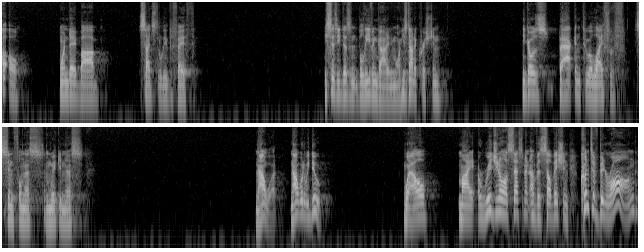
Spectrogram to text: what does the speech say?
Uh oh. One day, Bob decides to leave the faith. He says he doesn't believe in God anymore. He's not a Christian. He goes back into a life of sinfulness and wickedness. Now what? Now what do we do? Well, my original assessment of his salvation couldn't have been wrong.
